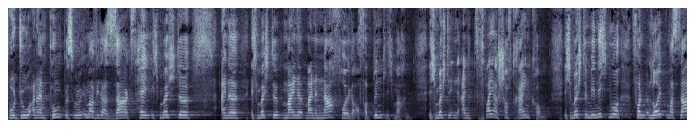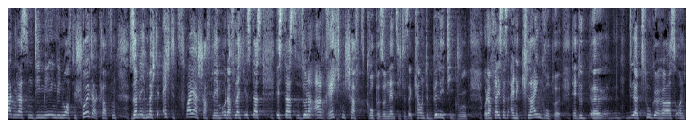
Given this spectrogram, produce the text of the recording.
wo du an einem Punkt bist, wo du immer wieder sagst, hey, ich möchte eine, ich möchte meine, meine Nachfolge auch verbindlich machen. Ich möchte in eine Zweierschaft reinkommen. Ich möchte mir nicht nur von Leuten was sagen lassen, die mir irgendwie nur auf die Schulter klopfen, sondern ich möchte echte Zweierschaft leben. Oder vielleicht ist das, ist das so eine Art Rechenschaftsgruppe, so nennt sich das, Accountability Group. Oder vielleicht ist das eine Kleingruppe, der du äh, dazugehörst und,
